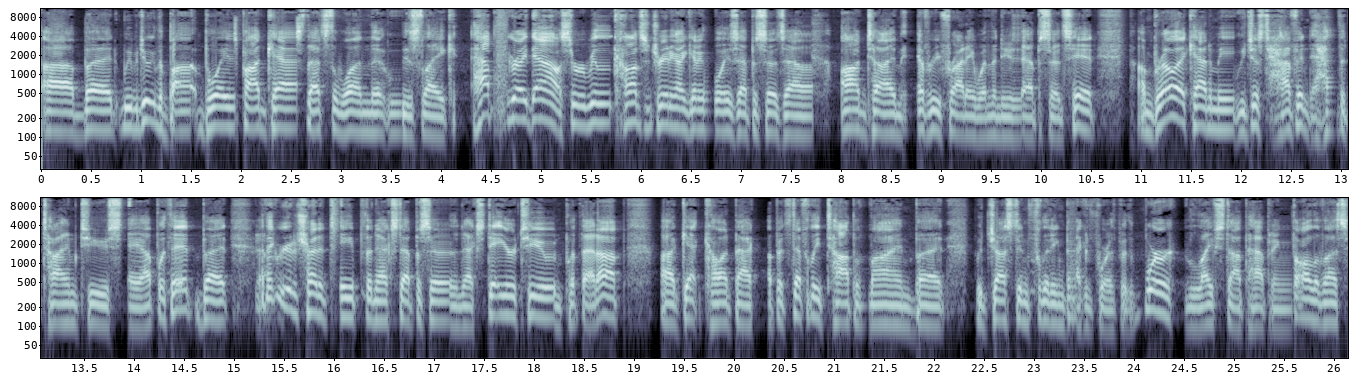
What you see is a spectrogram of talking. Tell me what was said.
Uh, but we've been doing the Bo- Boys podcast. That's the one that is like happening right now. So we're really concentrating on getting Boys episodes out on time every Friday when the news episodes hit. Umbrella Academy, we just haven't had the time to stay up with it. But I think we're going to try to tape the next episode the next day or two and put that up, uh, get caught back up. It's definitely top of mind. But with Justin flitting back and forth with work, life stop happening with all of us,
